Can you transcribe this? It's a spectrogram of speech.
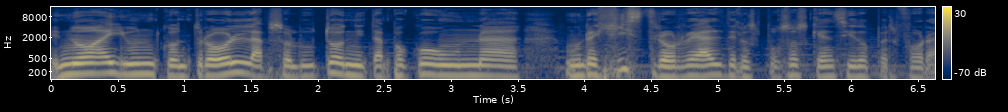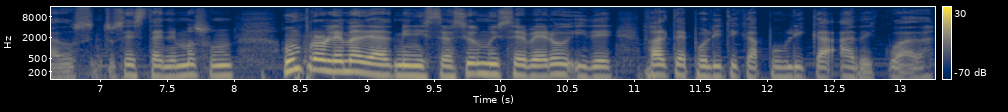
no hay un control absoluto ni tampoco una, un registro real de los pozos que han sido perforados. Entonces tenemos un, un problema de administración muy severo y de falta de política pública adecuada.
